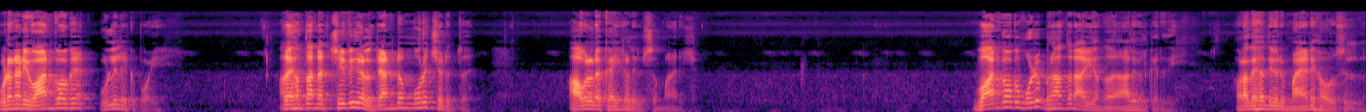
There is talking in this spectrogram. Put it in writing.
ഉടനടി വാൻഗോഗ് ഉള്ളിലേക്ക് പോയി. അദ്ദേഹം തന്റെ ചെവികൾ രണ്ടും മുറിച്ചെടുത്ത് അവളുടെ കൈകളിൽ സമ്മാനിച്ചു. വാൻഗോഗ് മുഴുഭ്രാന്തനായി എന്ന് ആളുകൾ കരുതി. അവർ അദ്ദേഹത്തെ ഒരു മാഡ് ഹൗസിൽ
